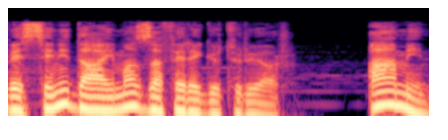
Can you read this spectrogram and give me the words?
ve seni daima zafere götürüyor. Amin.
